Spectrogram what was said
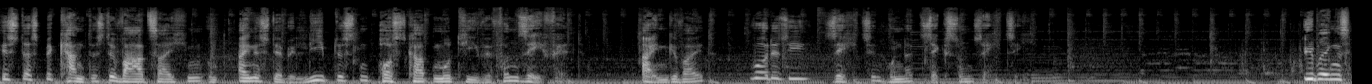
ist das bekannteste Wahrzeichen und eines der beliebtesten Postkartenmotive von Seefeld. Eingeweiht wurde sie 1666. Übrigens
